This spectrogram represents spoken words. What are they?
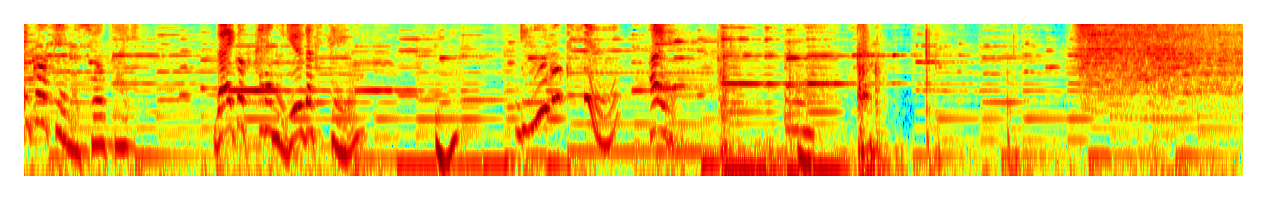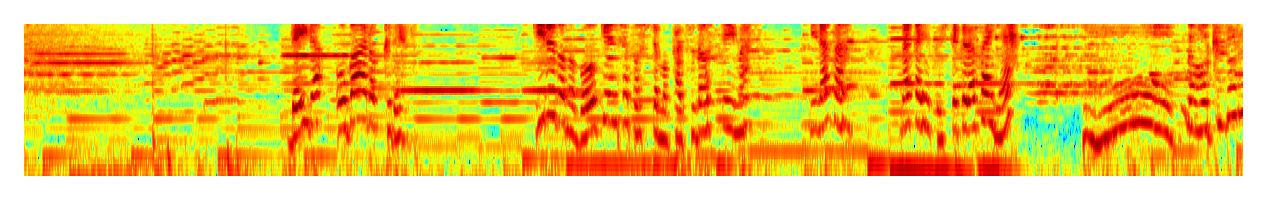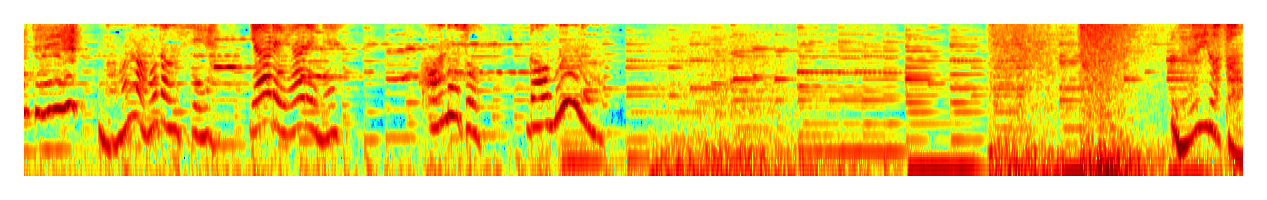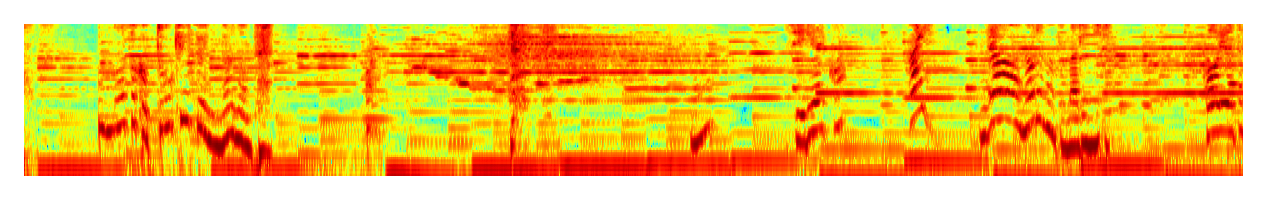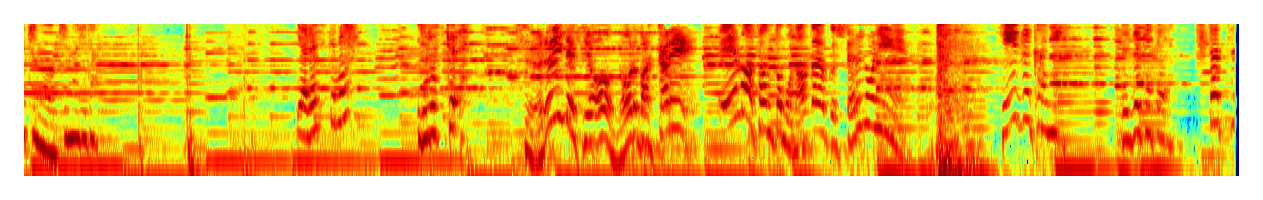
転校生の紹介。外国からの留学生よ。留学生？入る。レイラ・オバーロックです。ギルドの冒険者としても活動しています。皆さん仲良くしてくださいね。おお殴られて何なの男子。やれやれね。彼女ラムーノレイラさんまさか同級生になるなんて。ん？知り合いか？はい。じゃあノルの隣に。こういう時のお決まりだ。よろしくね。よろしく。ずるいですよノルばっかり。エマさんとも仲良くしてるのに静かに。続けて2つ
